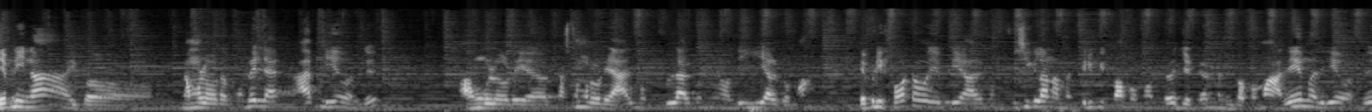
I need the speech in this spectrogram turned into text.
எப்படின்னா இப்போ நம்மளோட மொபைல் ஆப்லேயே வந்து அவங்களுடைய கஸ்டமருடைய ஆல்பம் ஃபுல் ஆல்பமே வந்து e இ ஆல்பமா எப்படி ஃபோட்டோ எப்படி ஆல்பம் ஃபிசிக்கலாக நம்ம திருப்பி பார்ப்போமா? பேஜ் டேர்ன் பண்ணி பார்ப்போமா? அதே மாதிரியே வந்து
